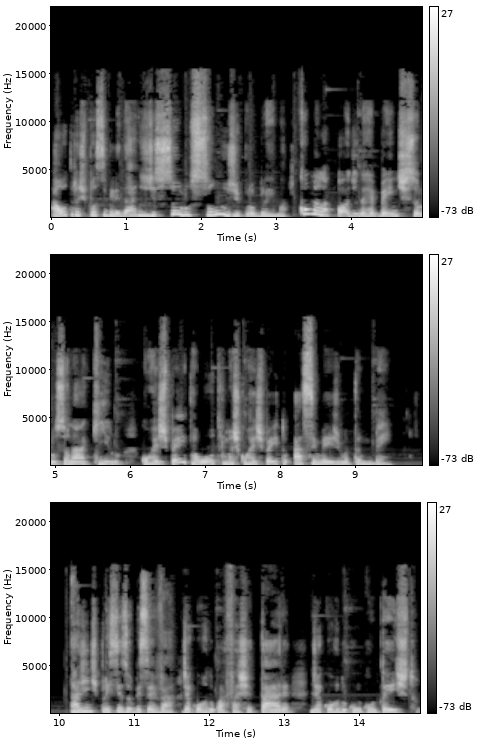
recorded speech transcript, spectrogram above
a outras possibilidades de soluções de problema. Como ela pode de repente solucionar aquilo com respeito ao outro, mas com respeito a si mesma também a gente precisa observar, de acordo com a faixa etária, de acordo com o contexto,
